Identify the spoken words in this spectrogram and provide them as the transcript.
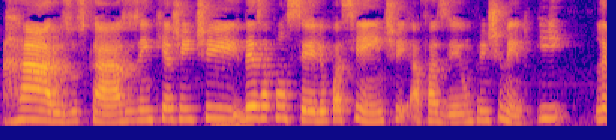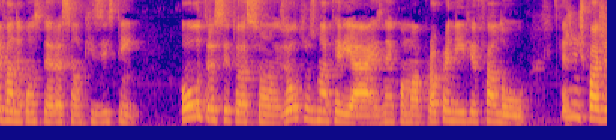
raros os casos em que a gente desaconselha o paciente a fazer um preenchimento. E, levando em consideração que existem outras situações, outros materiais, né, como a própria Nívia falou, que a gente pode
